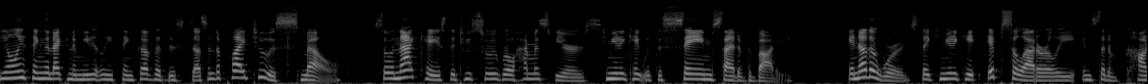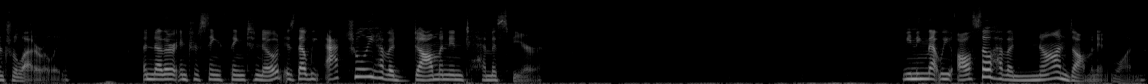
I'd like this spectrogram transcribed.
The only thing that I can immediately think of that this doesn't apply to is smell. So, in that case, the two cerebral hemispheres communicate with the same side of the body. In other words, they communicate ipsilaterally instead of contralaterally. Another interesting thing to note is that we actually have a dominant hemisphere. Meaning that we also have a non dominant one.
